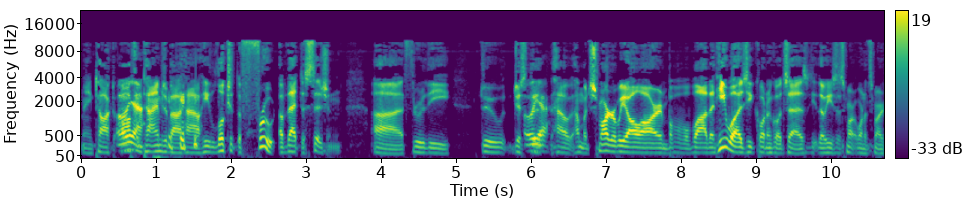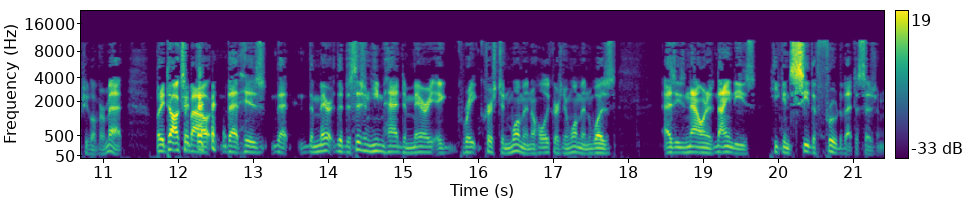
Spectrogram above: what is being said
and he talked Oh, yeah. oftentimes about how he looked at the fruit of that decision uh, through the through just Oh, the, yeah. how how much smarter we all are and blah blah blah blah than he was he quote unquote says though he's the smart one of the smartest people I've ever met but he talks about that his that the mar- the decision he had to marry a great Christian woman a holy Christian woman was as he's now in his 90s he can see the fruit of that decision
